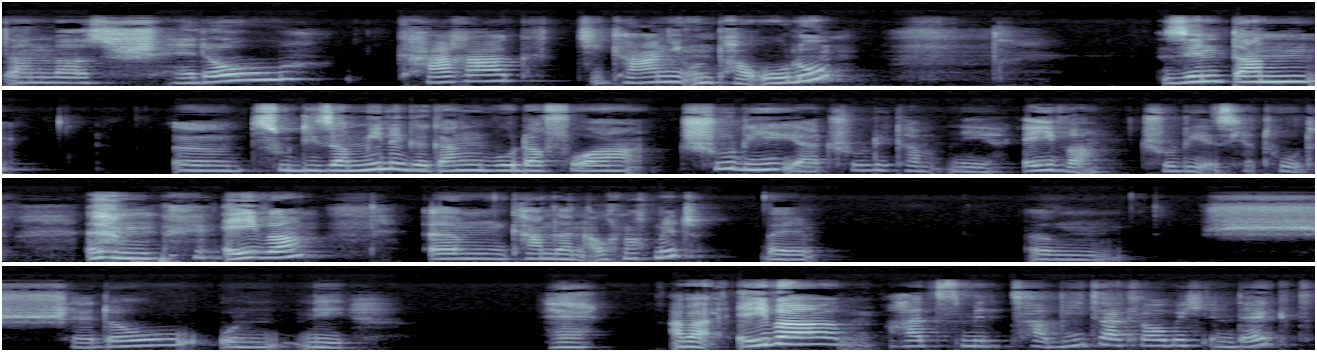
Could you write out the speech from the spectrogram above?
dann war es Shadow, Karak, Chikani und Paolo, sind dann äh, zu dieser Mine gegangen, wo davor Trudy, ja, Trudy kam, nee, Ava, Trudy ist ja tot. Ähm, Ava ähm, kam dann auch noch mit, weil ähm, Shadow und, nee, hä? Aber Ava hat es mit Tabitha, glaube ich, entdeckt.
